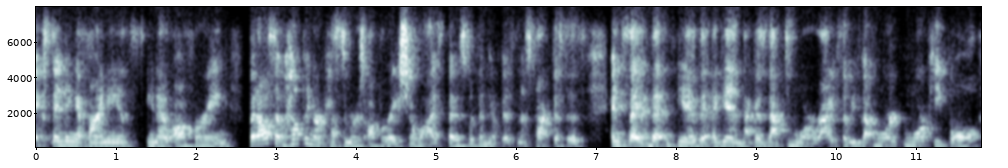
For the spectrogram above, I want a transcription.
extending a finance you know offering but also helping our customers operationalize those within their business practices. And so that you know that again that goes back to more right? So we've got more more people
